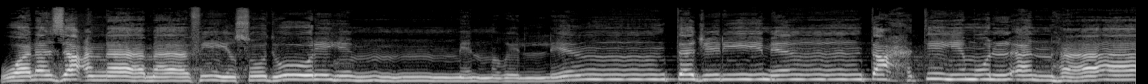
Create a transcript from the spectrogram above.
ونزعنا ما في صدورهم من غل تجري من تحتهم الأنهار.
